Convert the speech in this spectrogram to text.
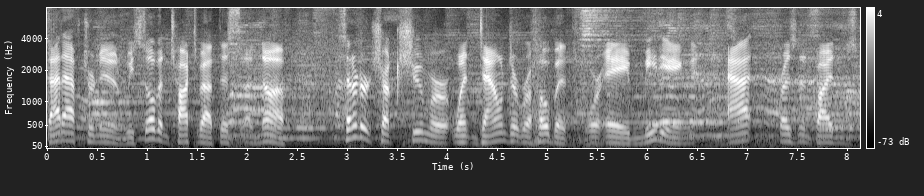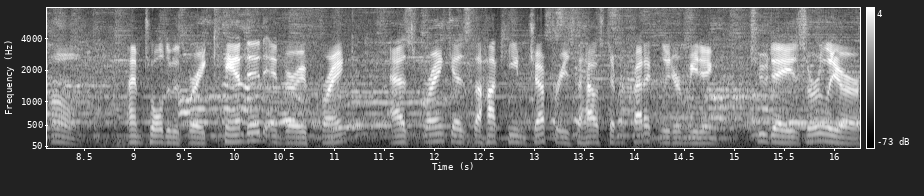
That afternoon, we still haven't talked about this enough. Senator Chuck Schumer went down to Rehoboth for a meeting at President Biden's home. I'm told it was very candid and very frank, as frank as the Hakeem Jeffries, the House Democratic leader, meeting two days earlier.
